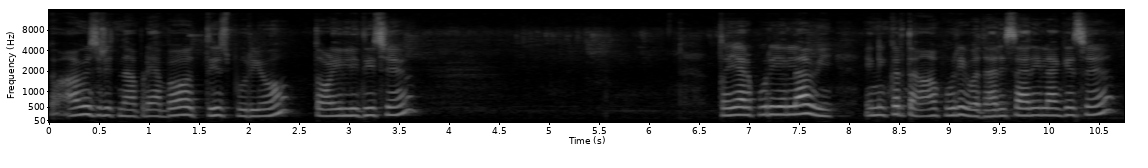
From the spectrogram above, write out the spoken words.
તો આવી જ રીતના આપણે આ બધી જ પૂરીઓ તળી લીધી છે. તૈયાર પૂરી લાવી, એની કરતાં આ પૂરી વધારે સારી લાગે છે.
